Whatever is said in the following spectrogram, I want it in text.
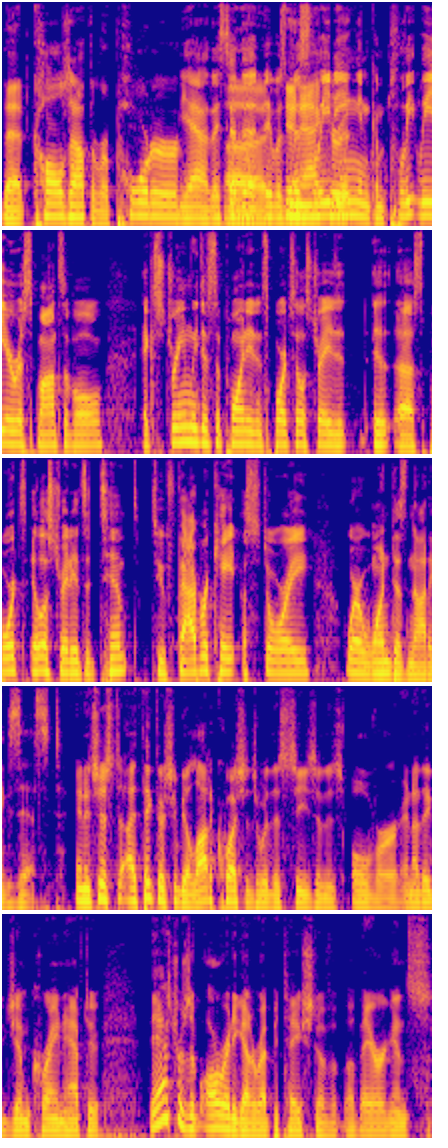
that calls out the reporter. Yeah, they said uh, that it was inaccurate. misleading and completely irresponsible. Extremely disappointed in Sports Illustrated. Uh, Sports Illustrated's attempt to fabricate a story where one does not exist. And it's just, I think there's going to be a lot of questions when this season is over. And I think Jim Crane have to. The Astros have already got a reputation of, of arrogance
